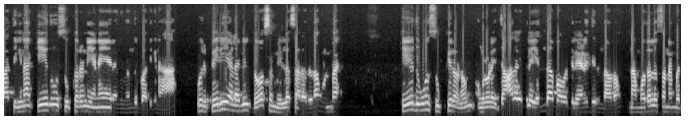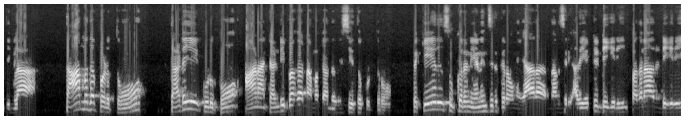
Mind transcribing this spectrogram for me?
பாத்தீங்கன்னா கேதுவும் சுக்கிரன் இணையறது வந்து பாத்தீங்கன்னா ஒரு பெரிய அளவில் தோஷம் இல்லை சார். அதுதான் உண்மை. கேதுவும் சுக்கிரனும் உங்களுடைய ஜாதகத்துல எந்த பாவத்துல இணைஞ்சிருந்தாலும் நான் முதல்ல சொன்னேன் பாத்தீங்களா? தாமதப்படுத்தும் தடையை கொடுக்கும் ஆனா கண்டிப்பாக நமக்கு அந்த விஷயத்தை கொடுத்துரும் இப்ப கேது சுக்கிரன் இணைஞ்சிருக்கிறவங்க யாரா இருந்தாலும் சரி அது எட்டு டிகிரி பதினாறு டிகிரி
